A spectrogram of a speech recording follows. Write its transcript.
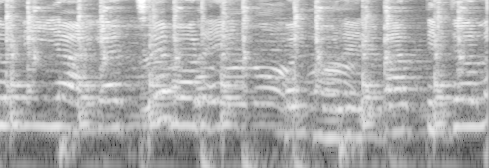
দুনিয়া গেছে বরে ওই ঘরে বাতি জ্বলে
